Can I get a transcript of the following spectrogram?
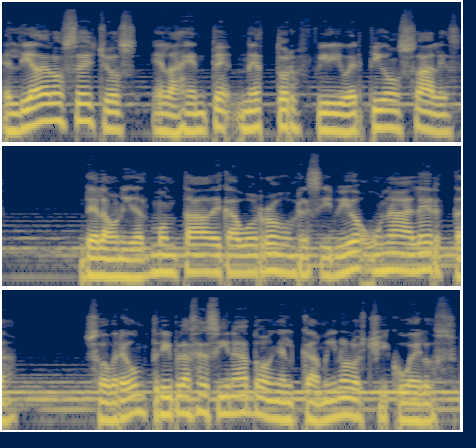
El día de los hechos, el agente Néstor Filiberti González de la unidad montada de Cabo Rojo recibió una alerta sobre un triple asesinato en el camino Los Chicuelos.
